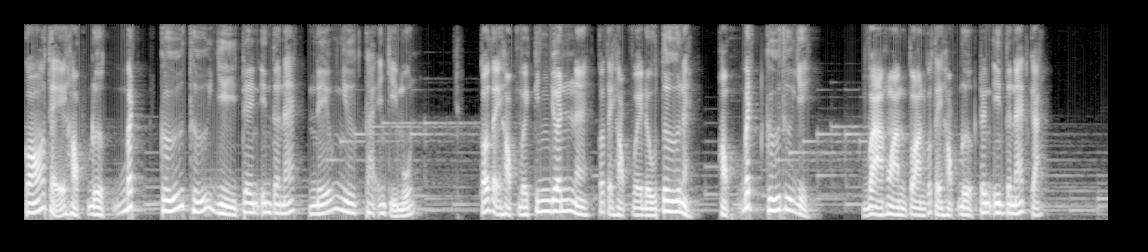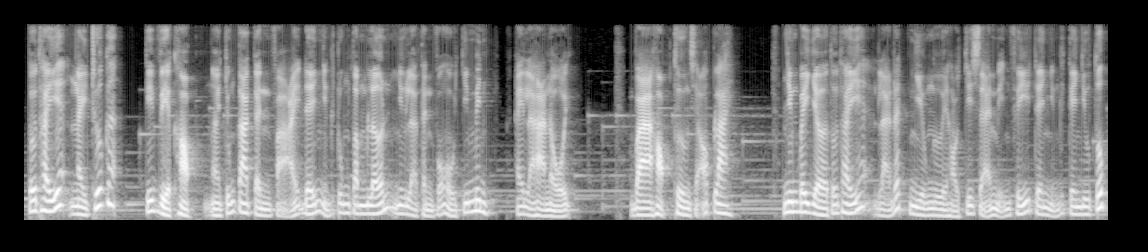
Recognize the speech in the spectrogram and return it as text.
có thể học được bất cứ thứ gì trên internet nếu như các anh chị muốn. Có thể học về kinh doanh này có thể học về đầu tư này học bất cứ thứ gì. Và hoàn toàn có thể học được trên internet cả. Tôi thấy ngày trước á, cái việc học à, chúng ta cần phải đến những trung tâm lớn như là thành phố Hồ Chí Minh hay là Hà Nội. Và học thường sẽ offline nhưng bây giờ tôi thấy là rất nhiều người họ chia sẻ miễn phí trên những cái kênh YouTube.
